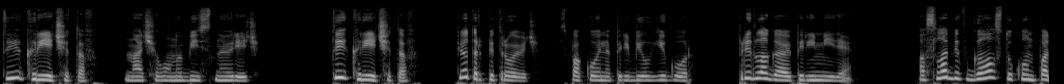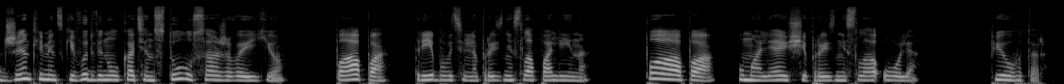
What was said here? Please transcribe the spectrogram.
«Ты Кречетов», – начал он убийственную речь. Ты, Кречетов. Петр Петрович, спокойно перебил Егор. Предлагаю перемирие. Ослабив галстук, он по-джентльменски выдвинул Катин стул, усаживая ее. «Папа!» – требовательно произнесла Полина. «Папа!» – умоляюще произнесла Оля. «Петр!»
